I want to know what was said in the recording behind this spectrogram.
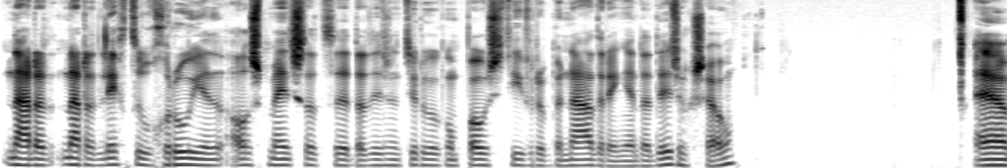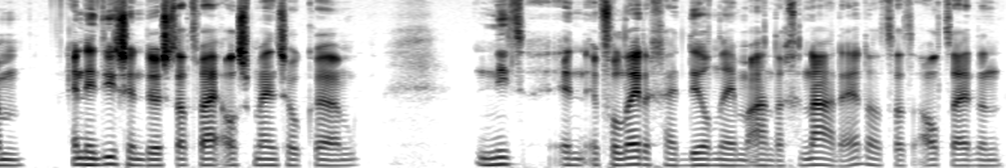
naar, het, naar het licht toe groeien als mens. Dat, eh, dat is natuurlijk ook een positievere benadering en dat is ook zo. Ehm, en in die zin dus dat wij als mens ook niet in, in volledigheid deelnemen aan de genade. Hè? Dat, dat, altijd een,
